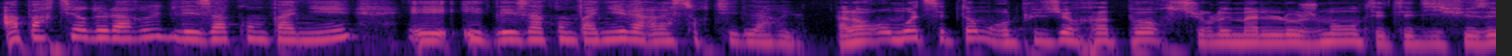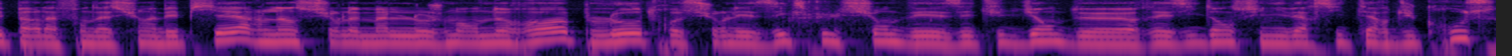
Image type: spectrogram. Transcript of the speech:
à partir de la rue, de les accompagner et, et, de les accompagner vers la sortie de la rue. Alors au mois de septembre, plusieurs rapports sur le mal logement ont été diffusés par la Fondation Abbé Pierre, l'un sur le mal logement en Europe, l'autre sur les expulsions des étudiants de résidence universitaire du Crous.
